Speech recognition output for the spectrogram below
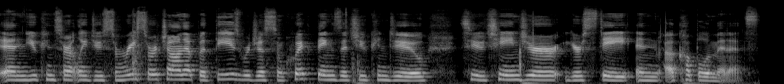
and you can certainly do some research on it. But these were just some quick things that you can do to change your, your state in a couple of minutes.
